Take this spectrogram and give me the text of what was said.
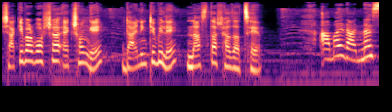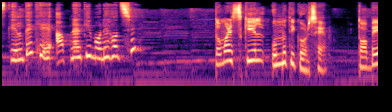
সাকিব আর বর্ষা একসঙ্গে ডাইনিং টেবিলে নাস্তা সাজাচ্ছে। আমার রান্নার স্কিল দেখে আপনার কি মনে হচ্ছে? তোমার স্কিল উন্নতি করছে তবে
